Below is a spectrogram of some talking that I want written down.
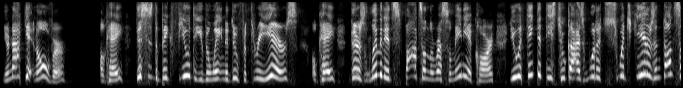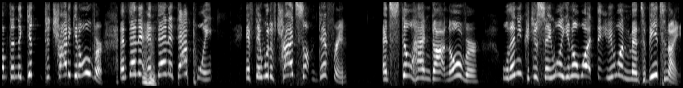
You're not getting over. Okay, this is the big feud that you've been waiting to do for three years. Okay, there's limited spots on the WrestleMania card. You would think that these two guys would have switched gears and done something to get to try to get over. And then and mm-hmm. then at that point, if they would have tried something different and still hadn't gotten over, well, then you could just say, well, you know what, it wasn't meant to be tonight.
